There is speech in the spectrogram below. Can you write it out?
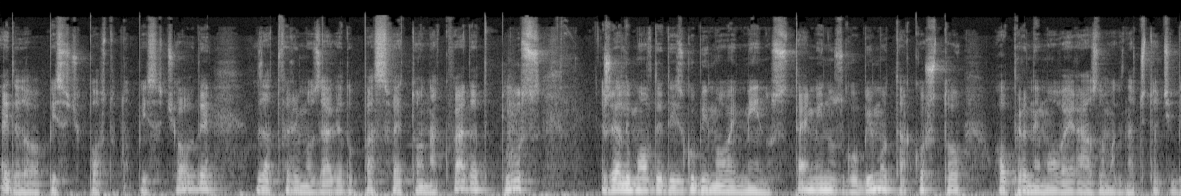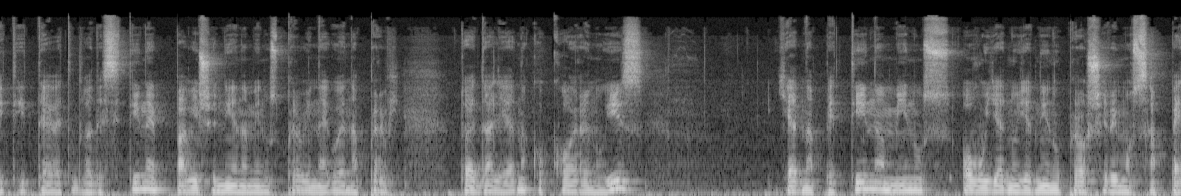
ajde da ovo pisat ću postupno, pisat ću ovde, zatvorimo zagradu pa sve to na kvadrat, plus želimo ovde da izgubimo ovaj minus. Taj minus gubimo tako što oprnemo ovaj razlomak, znači to će biti 9 dvadesetine, pa više nije na minus prvi nego je na prvi. To je dalje jednako korenu iz jedna petina minus ovu jednu jedninu proširimo sa 5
